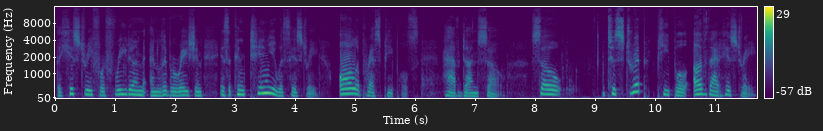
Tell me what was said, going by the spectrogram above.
The history for freedom and liberation is a continuous history. All oppressed peoples have done so. So, to strip people of that history,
